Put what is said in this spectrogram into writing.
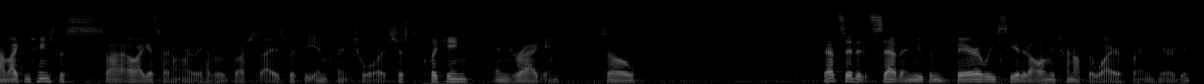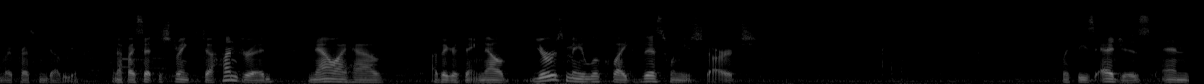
um, I can change the size. Oh, I guess I don't really have a brush size with the imprint tool. It's just clicking and dragging. So that's it at 7. You can barely see it at all. Let me turn off the wireframe here again by pressing W. And if I set the strength to 100, now I have a bigger thing. Now, yours may look like this when you start with these edges, and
